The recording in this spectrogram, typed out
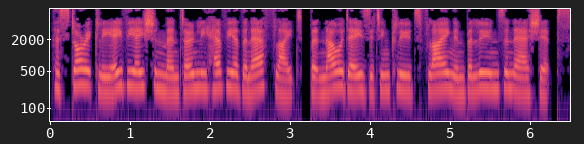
Historically aviation meant only heavier than air flight, but nowadays it includes flying in balloons and airships.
